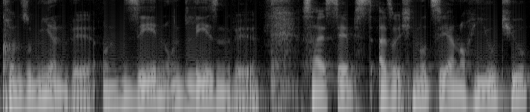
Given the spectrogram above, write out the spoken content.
konsumieren will und sehen und lesen will. Das heißt, selbst, also ich nutze ja noch YouTube,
